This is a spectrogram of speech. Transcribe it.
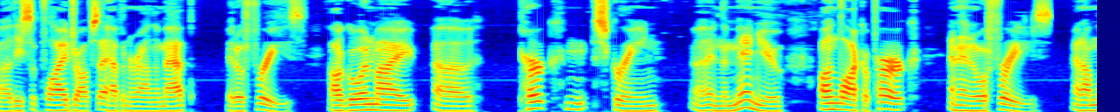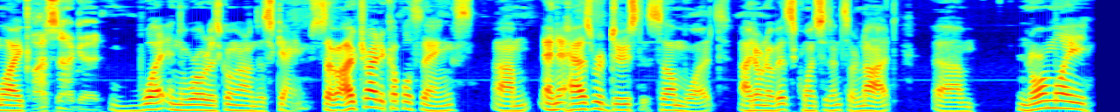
uh, these supply drops that happen around the map, it'll freeze. I'll go in my uh, perk screen uh, in the menu, unlock a perk, and then it'll freeze. And I'm like, Oh, that's not good. what in the world is going on in this game? So I've tried a couple of things, um, and it has reduced it somewhat. I don't know if it's coincidence or not. Um, normally,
